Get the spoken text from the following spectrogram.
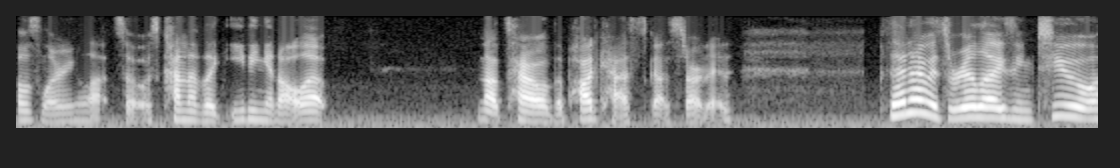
i was learning a lot so it was kind of like eating it all up And that's how the podcast got started. But then I was realizing too,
